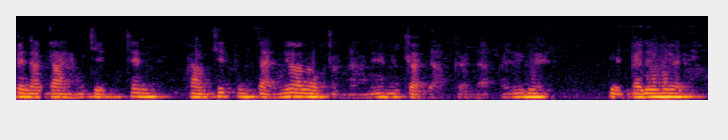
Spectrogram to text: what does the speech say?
เป็นอาการของจิต เช่นความคิดปรุงแต่งเรื่องอารมณ์ต่างๆนี่มันเกิดดับเกิดดับไปเรื่อยๆเปลี่ยนไปเรื่อยๆ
